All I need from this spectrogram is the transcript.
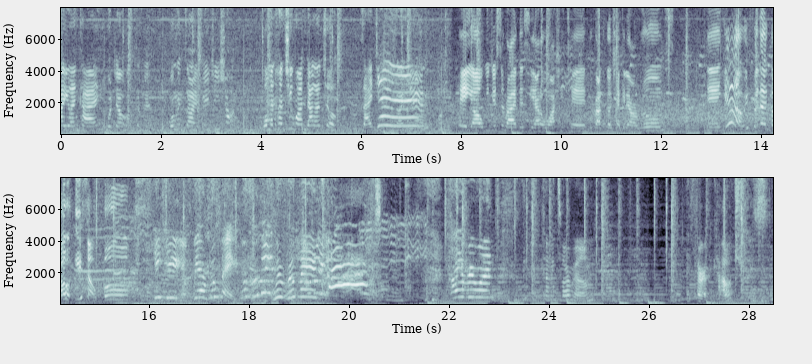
Yayuan Hey y'all, we just arrived in Seattle, Washington. We're about to go check in our rooms. And yeah, we finna go eat some food. Gigi, we are roommates. We're roommates? We're roommates. Oh Hi everyone. Coming to our room. A therapy up a couch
